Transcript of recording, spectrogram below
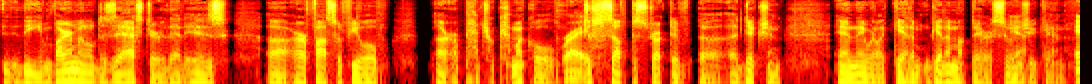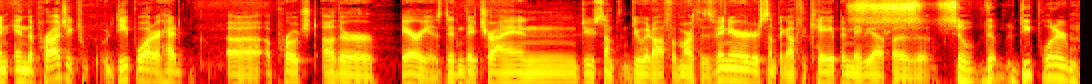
the environmental disaster that is uh, our fossil fuel our petrochemical, Right. just self-destructive uh, addiction, and they were like, "Get them, get them up there as soon as you can." And in the project, Deepwater had uh, approached other areas. Didn't they try and do something, do it off of Martha's Vineyard or something off the Cape, and maybe off of the So the Deepwater,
